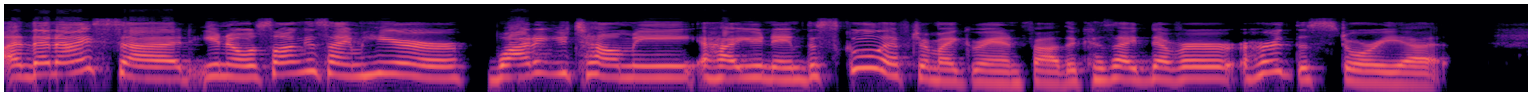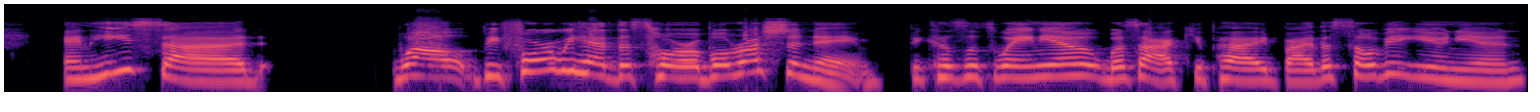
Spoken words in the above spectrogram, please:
And then I said, You know, as long as I'm here, why don't you tell me how you named the school after my grandfather? Because I'd never heard the story yet. And he said, well, before we had this horrible Russian name, because Lithuania was occupied by the Soviet Union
